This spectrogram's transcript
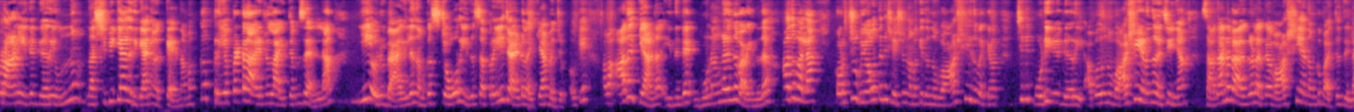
പ്രാണിയൊക്കെ കയറി ഒന്നും നശിപ്പിക്കാതിരിക്കാനും ഒക്കെ നമുക്ക് പ്രിയപ്പെട്ടതായിട്ടുള്ള ഐറ്റംസ് എല്ലാം ഈ ഒരു ബാഗിൽ നമുക്ക് സ്റ്റോർ ചെയ്ത് സെപ്പറേറ്റ് ആയിട്ട് വയ്ക്കാൻ പറ്റും. ഓക്കെ അപ്പൊ അതൊക്കെയാണ് ഇതിന്റെ ഗുണങ്ങൾ എന്ന് പറയുന്നത്. അതുമല്ല കുറച്ച് ഉപയോഗത്തിന് ശേഷം നമുക്ക് ഇതൊന്ന് വാഷ് ചെയ്ത് വെക്കണം. ഇച്ചിരി പൊടി കയറി. അപ്പൊ ഇതൊന്ന് വാഷ് ചെയ്യണം എന്ന് വെച്ച് കഴിഞ്ഞാൽ സാധാരണ ബാഗുകളൊക്കെ വാഷ് ചെയ്യാൻ നമുക്ക് പറ്റത്തില്ല.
